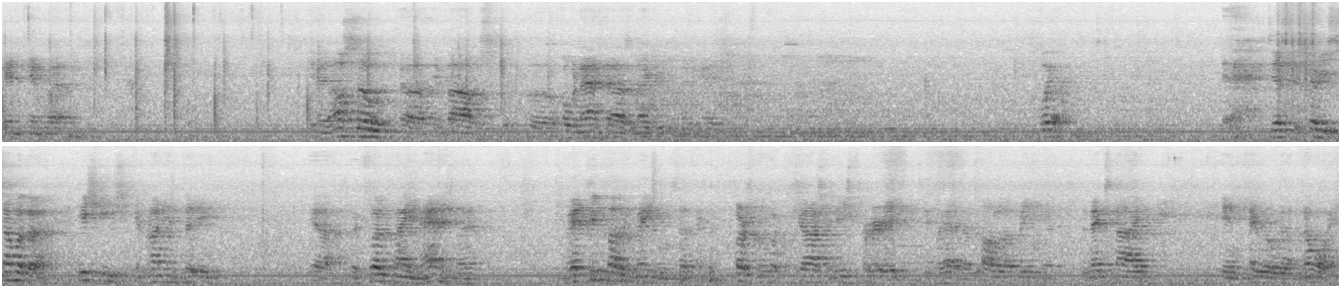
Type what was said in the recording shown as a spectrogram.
and, and It also uh, involves uh, over 9,000 acres of mitigation. Well, just to show you some of the issues you can run into uh, with floodplain management, we had two public meetings, I think, the first one with Josh in East Prairie, and we had a follow-up meeting the next night in Cairo, Illinois.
